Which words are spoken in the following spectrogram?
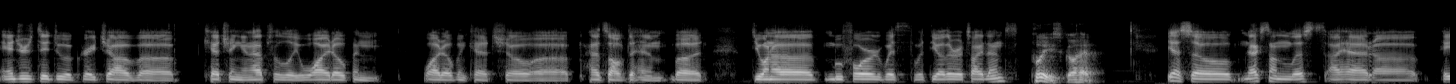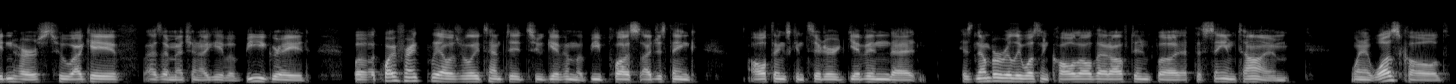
Andrews did do a great job uh, catching an absolutely wide open, wide open catch. So uh, hats off to him. But do you want to move forward with with the other tight ends? Please go ahead. Yeah. So next on the list, I had uh, Hayden Hurst, who I gave, as I mentioned, I gave a B grade. But quite frankly, I was really tempted to give him a B plus. I just think all things considered, given that his number really wasn't called all that often, but at the same time, when it was called,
